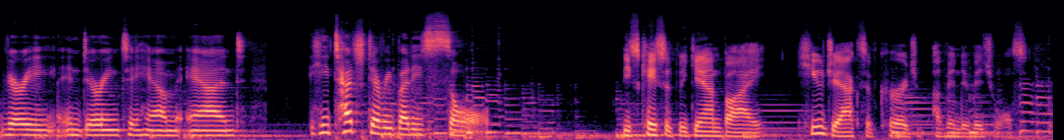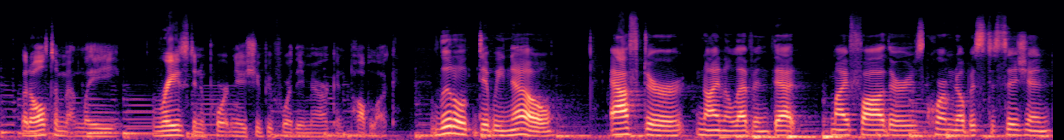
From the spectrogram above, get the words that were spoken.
very endearing to him and he touched everybody's soul. These cases began by huge acts of courage of individuals, but ultimately raised an important issue before the American public. Little did we know after 9-11 that my father's coram nobis decision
